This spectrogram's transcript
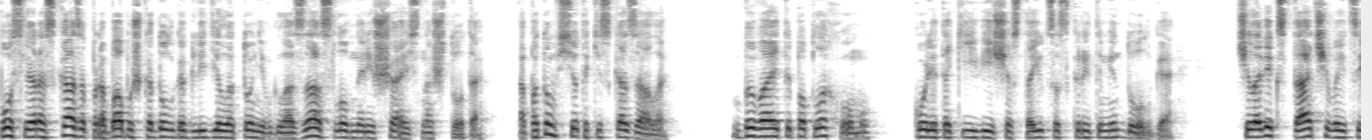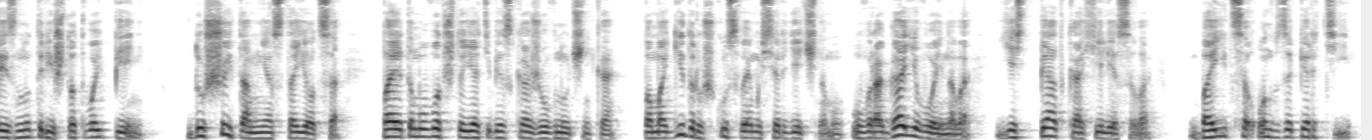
После рассказа про бабушка долго глядела Тони в глаза, словно решаясь на что-то, а потом все-таки сказала «Бывает и по-плохому» коли такие вещи остаются скрытыми долго. Человек стачивается изнутри, что твой пень. Души там не остается. Поэтому вот что я тебе скажу, внученька. Помоги дружку своему сердечному. У врага его иного есть пятка Ахиллесова. Боится он в заперти.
